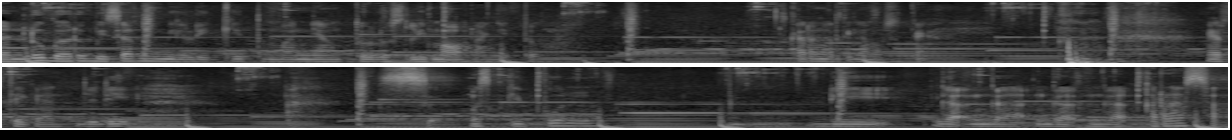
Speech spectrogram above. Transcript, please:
dan lu baru bisa memiliki teman yang tulus lima orang itu. Sekarang ngerti nggak maksudnya? Ngerti kan? Jadi meskipun di nggak nggak nggak nggak kerasa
